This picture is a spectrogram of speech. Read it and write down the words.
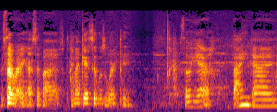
it's alright. I survived. And I guess it was worth it. So yeah. Bye you guys.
